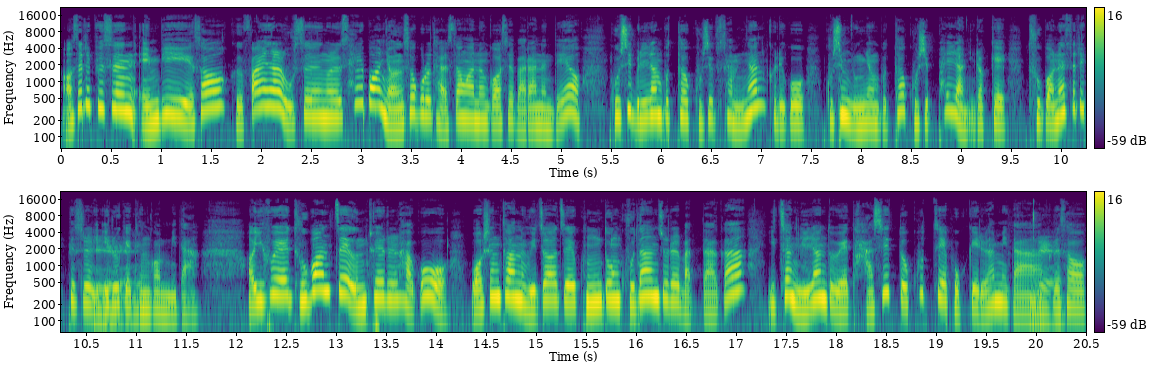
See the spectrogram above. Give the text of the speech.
어, three-peat은 NBA에서 그 파이널 우승을 세 번 연속으로 달성하는 것을 말하는데요. 91년부터 93년 그리고 96년부터 98년 이렇게 두 번의 three-peat을 예. 이루게 된 겁니다. 어, 이후에 두 번째 은퇴를 하고 워싱턴 위저즈의 공동 구단주를 맡다가 2001년도에 다시 또 코트에 복귀를 합니다. 예. 그래서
